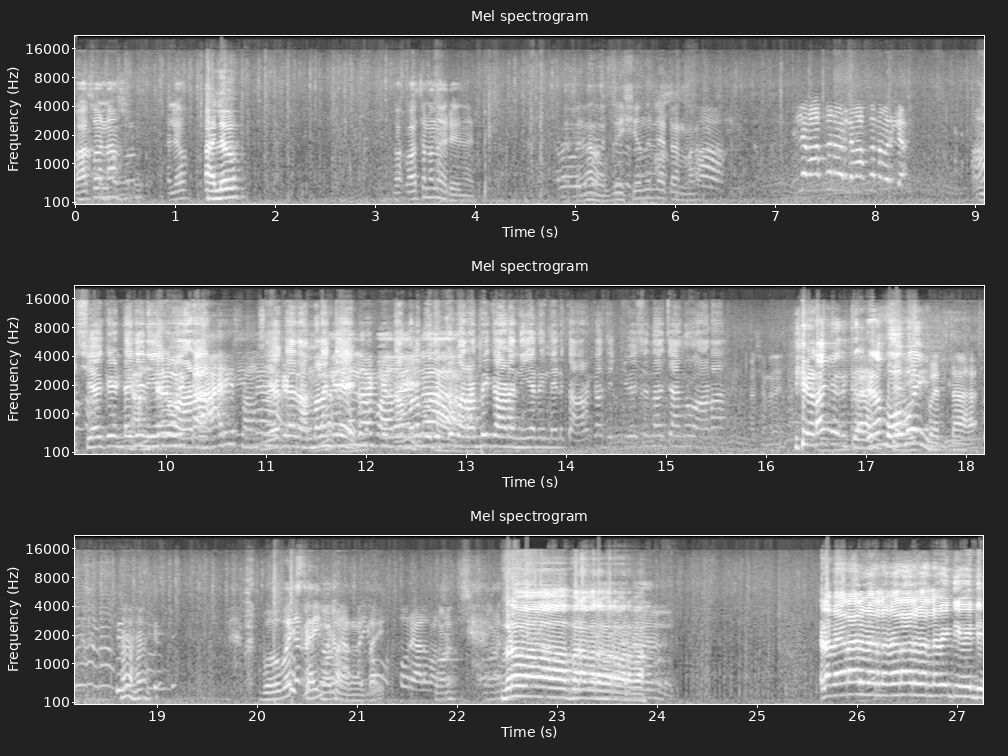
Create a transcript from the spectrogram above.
വാസവണ്ണ ഹലോ? ഹലോ വാസവണ്ണ വരുന്നത് നമുക്ക് വിഷയമൊന്നും ചേട്ടാ വിഷയൊക്കെ ഉണ്ടെങ്കിൽ നീ അങ്ങ് വാടാ. വിഷയൊക്കെ നമ്മളൊക്കെ നമ്മൾ മുതുക്ക് പറമ്പിൽ കാണാം. നീ നിനക്ക് ആർക്കാ സിറ്റുവേഷൻ എന്ന് വെച്ചാ അങ്ങ് വാടാ. എടാ എടാ ബോബോയ്. ബോബോയ് ബ്രോ വാ വാ വാ പറ പറ പറ പറ. വാ എടാ വേറെ ആരും വരല വേറെ ആരും വരല വെയിറ്റ് വെയിറ്റ്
